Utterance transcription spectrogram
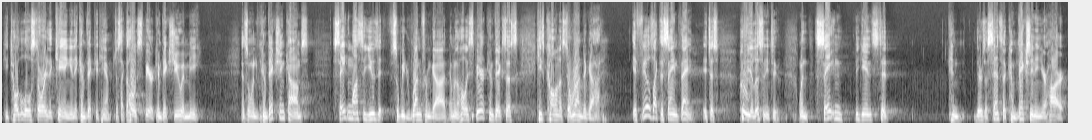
He told the little story to the king and it convicted him, just like the Holy Spirit convicts you and me. And so when conviction comes, Satan wants to use it so we'd run from God. And when the Holy Spirit convicts us, he's calling us to run to God. It feels like the same thing. It's just who you're listening to. When Satan begins to, con- there's a sense of conviction in your heart,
